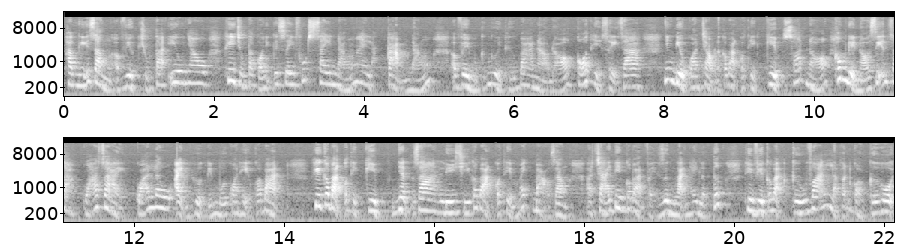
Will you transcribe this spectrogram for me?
Hằng nghĩ rằng à, việc chúng ta yêu nhau, khi chúng ta có những cái giây phút say nắng hay là cảm nắng à, về một cái người thứ ba nào đó có thể xảy ra. Nhưng điều quan trọng là các bạn có thể kiểm soát nó, không để nó diễn ra quá dài, quá lâu, ảnh hưởng đến mối quan hệ của các bạn khi các bạn có thể kịp nhận ra lý trí các bạn có thể mách bảo rằng à, trái tim các bạn phải dừng lại ngay lập tức thì việc các bạn cứu vãn là vẫn còn cơ hội.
